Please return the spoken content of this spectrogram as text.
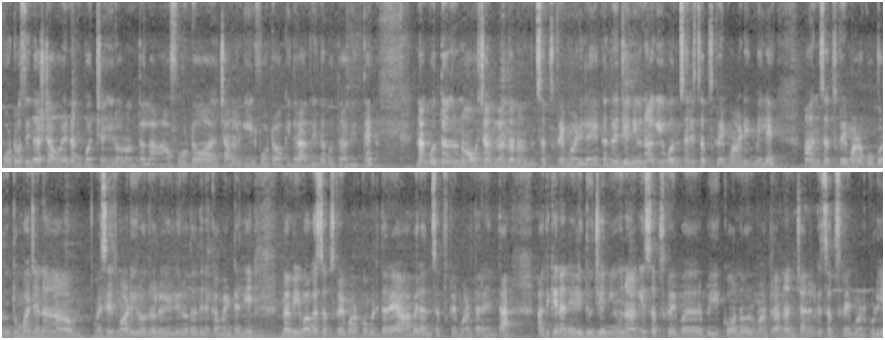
ಫೋಟೋಸಿಂದ ಅಷ್ಟೇ ಅವರೇ ನಂಗೆ ಪರಿಚಯ ಇರೋರು ಅಂತಲ್ಲ. ಆ ಫೋಟೋ ಚಾನಲ್ಗೆ ಏನು ಫೋಟೋ ಹಾಕಿದಾರೆ ಅದರಿಂದ ಗೊತ್ತಾಗುತ್ತೆ. ನಂಗೆ ಗೊತ್ತಾದ್ರೂ ಅವ್ರ ಚಾನಲ್ನ ನಾನು ಸಬ್ಸ್ಕ್ರೈಬ್ ಮಾಡಿಲ್ಲ. ಯಾಕಂದರೆ ಜೆನ್ಯೂನ್ ಆಗಿ ಒಂದು ಸರಿ ಸಬ್ಸ್ಕ್ರೈಬ್ ಮಾಡಿದ ಮೇಲೆ ಅನ್ಸಬ್ಸ್ಕ್ರೈಬ್ ಮಾಡೋಕೆ ಹೋಗ್ಬಾರ್ದು. ತುಂಬ ಜನ ಮೆಸೇಜ್ ಮಾಡಿರೋದ್ರಲ್ಲೂ ಹೇಳಿರೋದು ಅದನ್ನೇ ಕಮೆಂಟಲ್ಲಿ ಮ್ಯಾಮ್ ಇವಾಗ ಸಬ್ಸ್ಕ್ರೈಬ್ ಮಾಡ್ಕೊಂಡ್ಬಿಡ್ತಾರೆ, ಆಮೇಲೆ ಅನ್ಸಬ್ಸ್ಕ್ರೈಬ್ ಮಾಡ್ತಾರೆ ಅಂತ. ಅದಕ್ಕೆ ನಾನು ಹೇಳಿದ್ದು ಜೆನ್ಯೂನ್ ಆಗಿ ಸಬ್ಸ್ಕ್ರೈಬರ್ ಬೇಕು ಅನ್ನೋರು ಮಾತ್ರ ನನ್ನ ಚಾನಲ್ಗೆ ಸಬ್ಸ್ಕ್ರೈಬ್ ಮಾಡ್ಕೊಳ್ಳಿ.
